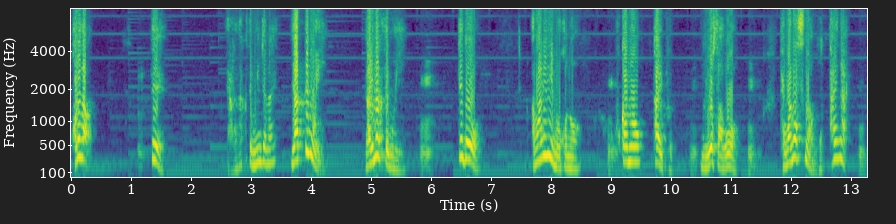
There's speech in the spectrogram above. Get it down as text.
これだうんって、やらなくてもいいんじゃない？やってもいい。やらなくてもいい。うん。けど、あまりにもこのうん。他のタイプの良さをうん。手放すのはもったいない。うん。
